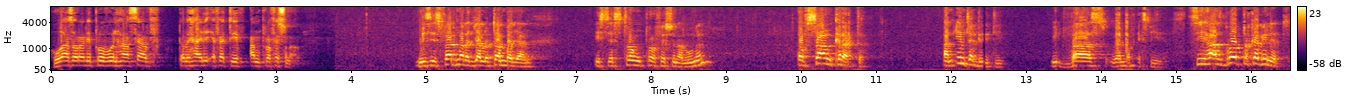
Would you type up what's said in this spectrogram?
who has already proven herself to be highly effective and professional. Mrs. Jallow Tambajang is a strong professional woman of sound character and integrity with vast wealth of experience. She has brought to cabinet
